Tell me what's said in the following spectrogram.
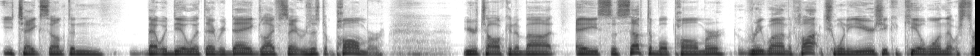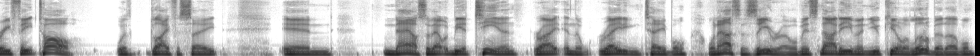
you take something that we deal with every day, glyphosate resistant palmer. You're talking about a susceptible palmer. Rewind the clock 20 years, you could kill one that was three feet tall with glyphosate. And now, so that would be a 10, right, in the rating table. Well, now it's a zero. I mean, it's not even you killed a little bit of them.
